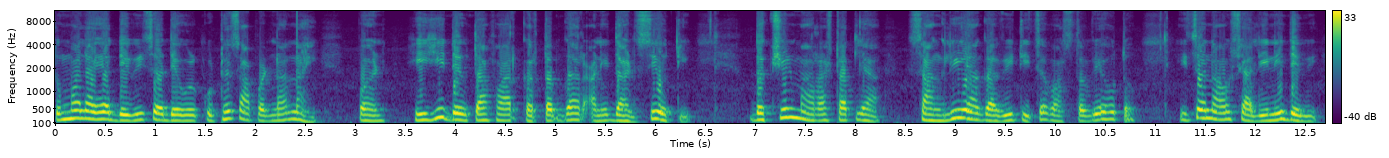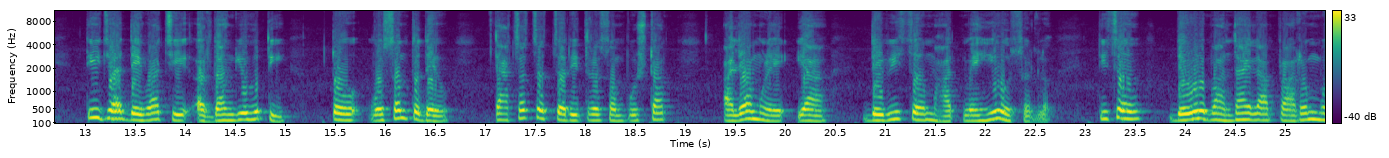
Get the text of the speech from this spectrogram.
तुम्हाला या देवीचं देऊळ कुठं सापडणार नाही पण हीही देवता फार कर्तबगार आणि धाडसी होती. दक्षिण महाराष्ट्रातल्या सांगली या गावी तिचं वास्तव्य होतं. हिचं नाव शालिनी देवी. ती ज्या देवाची अर्धांगी होती तो वसंतदेव त्याचंच चरित्र संपुष्टात आल्यामुळे या देवीचं महात्म्यही ओसरलं. तिचं देऊळ बांधायला प्रारंभ.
